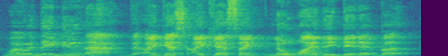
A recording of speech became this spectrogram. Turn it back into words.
Why would they do that? I guess I guess I know why they did it, but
